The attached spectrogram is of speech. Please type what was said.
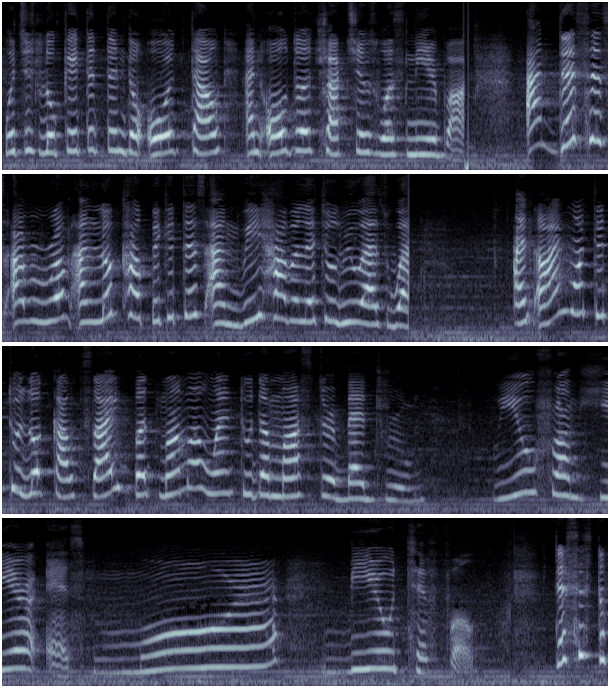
which is located in the old town and all the attractions was nearby. This is our room and look how big it is and we have a little view as well. And I wanted to look outside but mama went to the master bedroom. View from here is more beautiful. This is the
